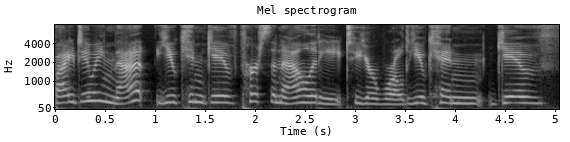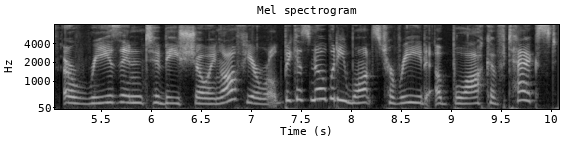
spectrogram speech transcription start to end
By doing that, you can give personality to your world. You can give a reason to be showing off your world because nobody wants to read a block of text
